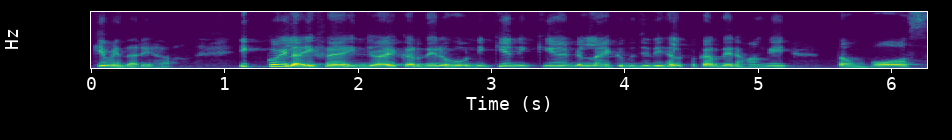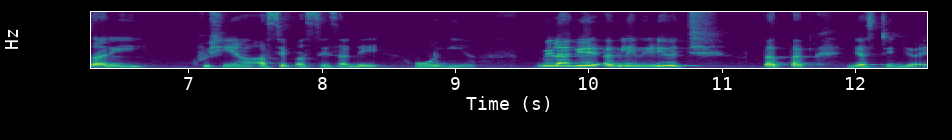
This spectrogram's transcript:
ਕਿਵੇਂ ਦਾ ਰਿਹਾ। ਇੱਕੋ ਹੀ ਲਾਈਫ ਹੈ ਇੰਜੋਏ ਕਰਦੇ ਰਹੋ, ਨਿੱਕੀਆਂ ਨਿੱਕੀਆਂ ਗੱਲਾਂ ਇੱਕ ਦੂਜੇ ਦੀ ਹੈਲਪ ਕਰਦੇ ਰਹਾਂਗੇ, ਤਾਂ ਬਹੁਤ ਸਾਰੀ ਖੁਸ਼ੀਆਂ ਆਸੇ-ਪਾਸੇ ਸਾਡੇ ਹੋਣਗੀਆਂ। ਮਿਲਾਂਗੇ ਅਗਲੀ ਵੀਡੀਓ 'ਚ, ਤਦ ਤੱਕ ਜਸਟ ਇੰਜੋਏ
